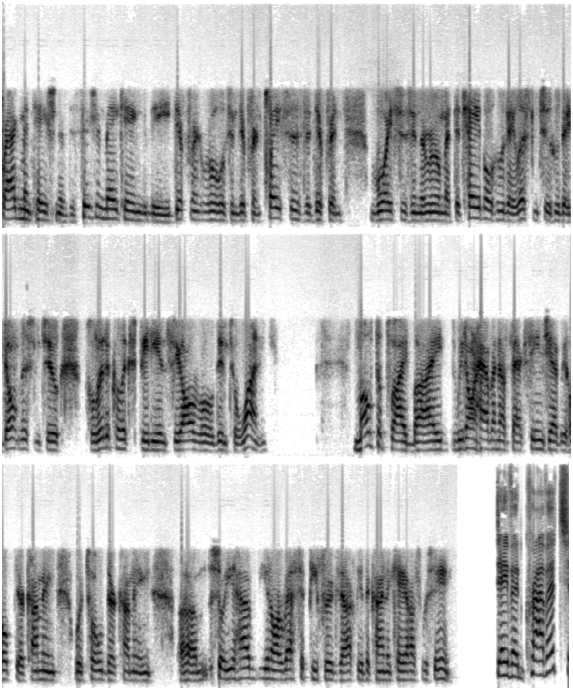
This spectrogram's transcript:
fragmentation of decision making, the different rules in different places, the different voices in the room at the table, who they listen to, who they don't listen to, political expediency all rolled into one, multiplied by we don't have enough vaccines yet. We hope they're coming. We're told they're coming. Um, so you have, you know, a recipe for exactly the kind of chaos we're seeing. David Kravitz,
